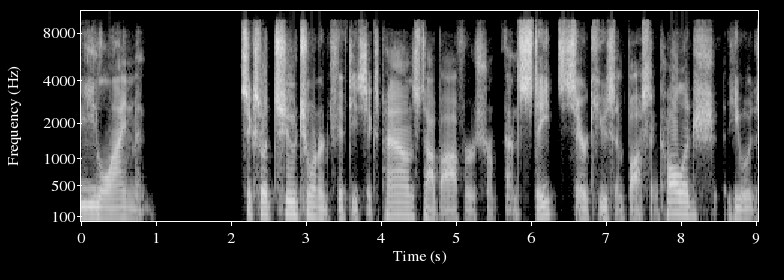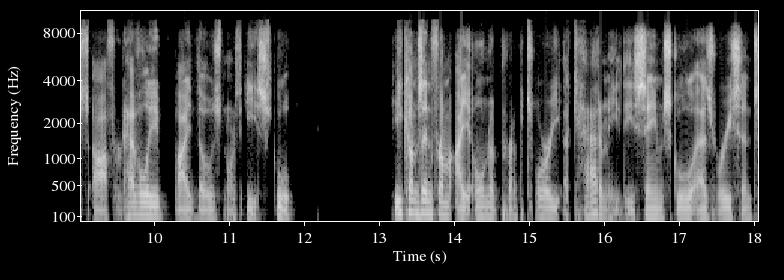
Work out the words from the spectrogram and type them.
E lineman. Six foot two, 256 pounds. Top offers from Penn State, Syracuse, and Boston College. He was offered heavily by those Northeast schools. He comes in from Iona Preparatory Academy, the same school as recent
